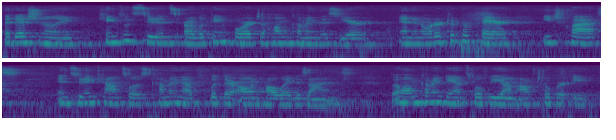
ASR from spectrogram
Additionally, Kingswood students are looking forward to homecoming this year, and in order to prepare, each class and student council is coming up with their own hallway designs. The homecoming dance will be on October 8th.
